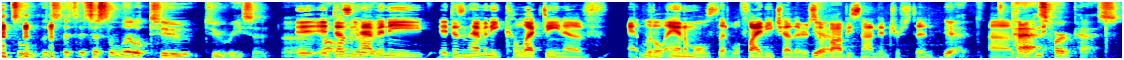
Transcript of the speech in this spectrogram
It's, a, it's, it's, it's just a little too too recent. Uh, it, it I'll- I'll doesn't have it- any it doesn't have any collecting of little animals that will fight each other. So Yeah. Bobby's not interested. Yeah, Uh, pass, hard pass.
